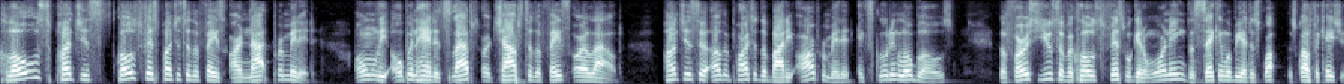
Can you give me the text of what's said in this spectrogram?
Closed punches, closed fist punches to the face are not permitted. Only open-handed slaps or chops to the face are allowed. Punches to other parts of the body are permitted, excluding low blows. The first use of a closed fist will get a warning. The second will be a disqual- disqualification.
